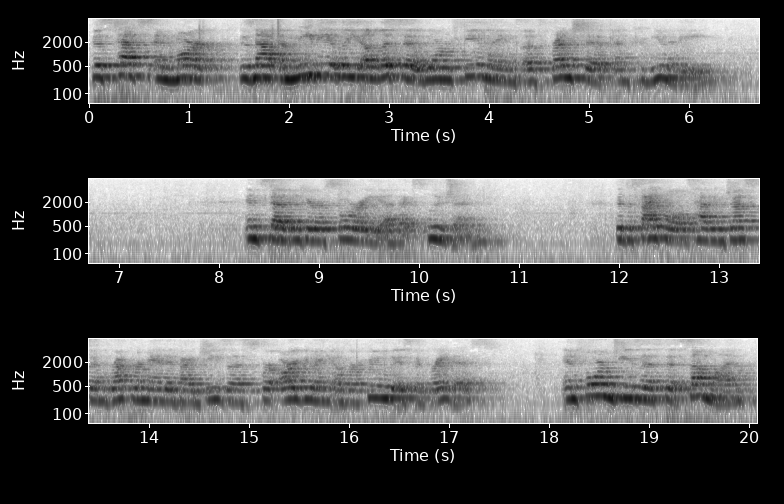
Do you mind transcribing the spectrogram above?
This text in Mark does not immediately elicit warm feelings of friendship and community. Instead, we hear a story of exclusion. The disciples, having just been reprimanded by Jesus for arguing over who is the greatest, inform Jesus that someone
